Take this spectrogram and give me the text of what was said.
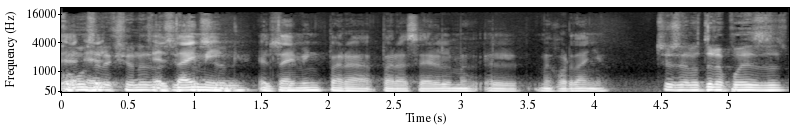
cómo el, seleccionas la el timing, el Sí. timing para, para hacer el, el mejor daño. Sí, o sea, no te la puedes.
